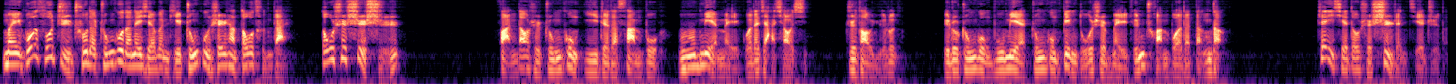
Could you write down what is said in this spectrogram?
美国所指出的中共的那些问题，中共身上都存在，都是事实。反倒是中共一直在散布污蔑美国的假消息，制造舆论，比如中共污蔑中共病毒是美军传播的等等，这些都是世人皆知的。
